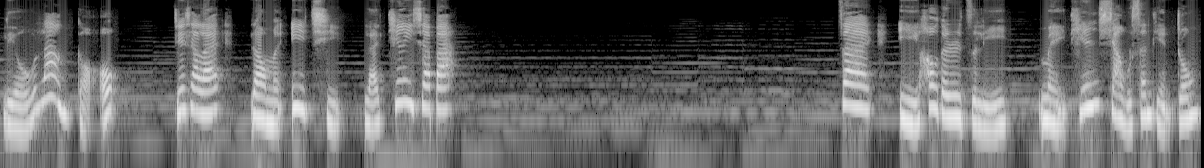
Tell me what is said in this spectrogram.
流浪狗》。接下来，让我们一起来听一下吧。在以后的日子里，每天下午三点钟。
